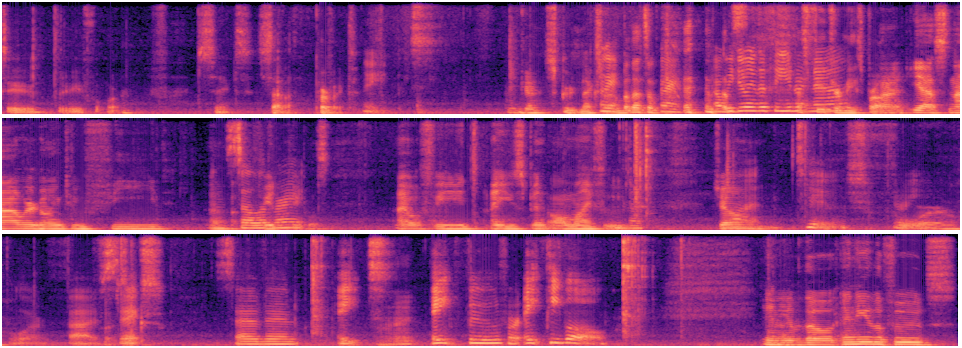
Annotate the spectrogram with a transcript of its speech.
two, three, four, five, six, seven. Perfect. Wait. Okay. Screwed next Okay, round, but that's okay. Alright, are we doing the feed right That's future me's problem. right. Yes. Now we're going to feed. uh, And celebrate. Feed peoples. I will feed. I use spend all my food. No. Joe. One, two, three, Four, four, five, five, six, six. seven, eight. All right. Eight food for eight people. Any of the Any of the foods?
